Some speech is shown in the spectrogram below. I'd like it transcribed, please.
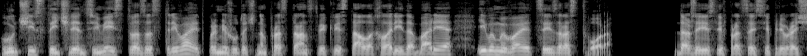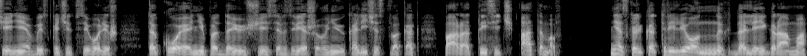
лучистый член семейства застревает в промежуточном пространстве кристалла хлорида бария и вымывается из раствора. Даже если в процессе превращения выскочит всего лишь такое не поддающееся взвешиванию количество, как пара тысяч атомов, несколько триллионных долей грамма.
